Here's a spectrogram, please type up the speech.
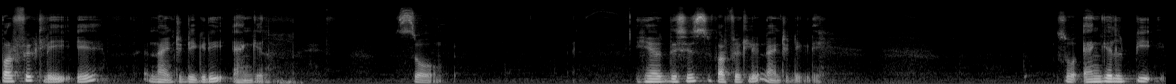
perfectly a 90 degree angle. So here this is perfectly 90 degree. So angle p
